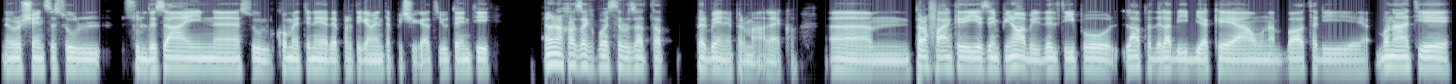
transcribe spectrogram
neuroscienze sul sul design, sul come tenere praticamente appiccicati gli utenti, è una cosa che può essere usata per bene e per male, ecco. Um, però fa anche degli esempi nobili del tipo l'app della Bibbia che ha una botta di abbonati e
